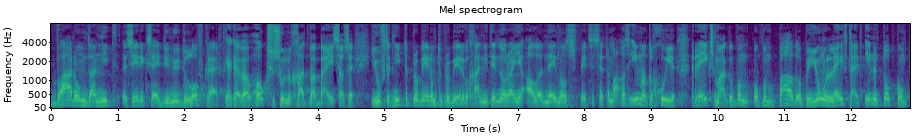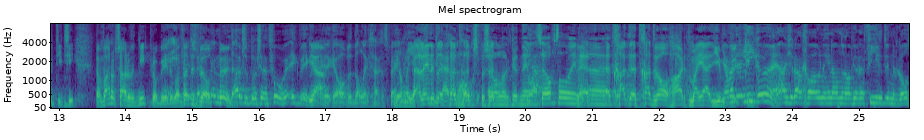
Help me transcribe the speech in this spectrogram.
Waarom dan niet Zirkzee die nu de lof krijgt? Kijk, we hebben ook seizoenen gehad waarbij je zou zeggen... je hoeft het niet te proberen om te proberen. We gaan niet in oranje alle Nederlandse spitsen zetten. Maar als iemand een goede reeks maakt op een, op een bepaalde, op een jonge leeftijd... in een topcompetitie, dan waarom zouden we het niet proberen? Want dat is wel ik het ben er punt. duizend procent voor. Ik, ik, Ja. ik hoop dat Dallinga gaat spelen. Jongen, jij, Alleen het- het- hebt het- het- het Nederlands Ja. elftal in. Nee, het, eh, het, gaat, het gaat wel hard, maar ja... Je, Ja, maar de League 1, hè, als je daar gewoon in anderhalf jaar daar 24 goals...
